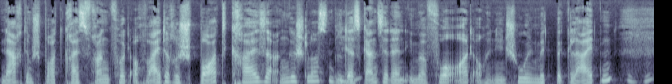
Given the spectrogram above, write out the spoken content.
nach dem Sportkreis Frankfurt auch weitere Sportkreise angeschlossen, die mhm. das Ganze dann immer vor Ort auch in den Schulen mit begleiten. Mhm.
